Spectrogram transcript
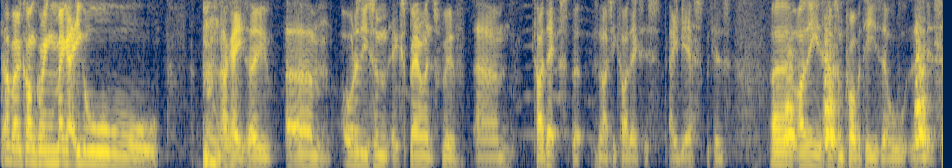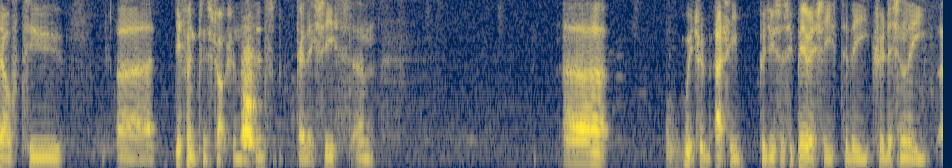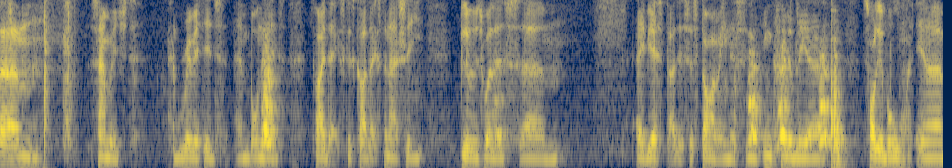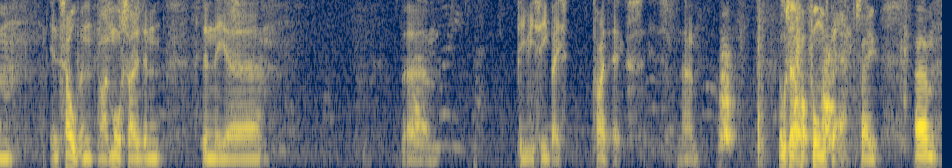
Turbo Conquering Mega Eagle. okay, so um, I want to do some experiments with um, Kydex, but it's not actually Kydex, it's ABS because uh, I think it's got some properties that will lend itself to uh, different construction methods. Kydex sheaths. Um, uh, which would actually produce a superior sheath to the traditionally um, sandwiched and riveted and bonded Kydex because Kydex doesn't actually glue as well as um, ABS does. It's a styrene. It's incredibly uh, soluble in um, in solvent, like more so than than the uh, um, PVC based Kydex is. Um, also, hot form forms better. So, um, so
